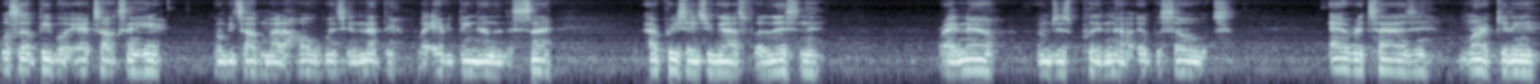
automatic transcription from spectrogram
What's up, people? Air Talks in here. Gonna be talking about a whole bunch of nothing, but everything under the sun. I appreciate you guys for listening. Right now, I'm just putting out episodes, advertising, marketing,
